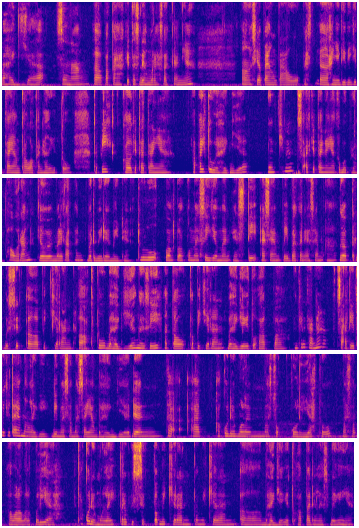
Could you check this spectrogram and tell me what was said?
bahagia, senang, apakah kita sedang merasakannya? Uh, siapa yang tahu? Uh, hanya diri kita yang tahu akan hal itu. Tapi kalau kita tanya, apa itu bahagia? Mungkin saat kita nanya ke beberapa orang, jawaban mereka akan berbeda-beda. Dulu, waktu aku masih zaman SD, SMP, bahkan SMA, gak terbesit uh, pikiran, uh, aku tuh bahagia gak sih? Atau kepikiran bahagia itu apa? Mungkin karena saat itu kita emang lagi di masa-masa yang bahagia dan saat aku udah mulai masuk kuliah tuh, masa awal-awal kuliah, aku udah mulai terbesit pemikiran-pemikiran uh, bahagia itu apa dan lain sebagainya.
